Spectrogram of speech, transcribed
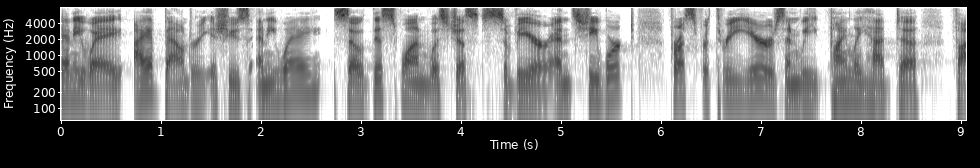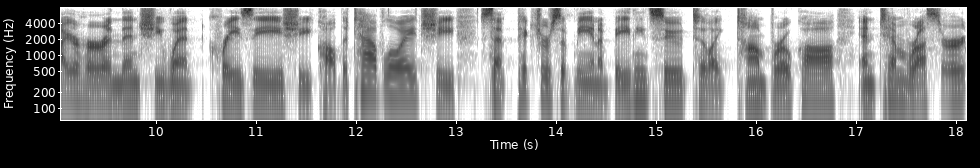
Anyway, I have boundary issues anyway. So this one was just severe. And she worked for us for three years, and we finally had to fire her. And then she went crazy. She called the tabloids. She sent pictures of me in a bathing suit to like Tom Brokaw and Tim Russert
